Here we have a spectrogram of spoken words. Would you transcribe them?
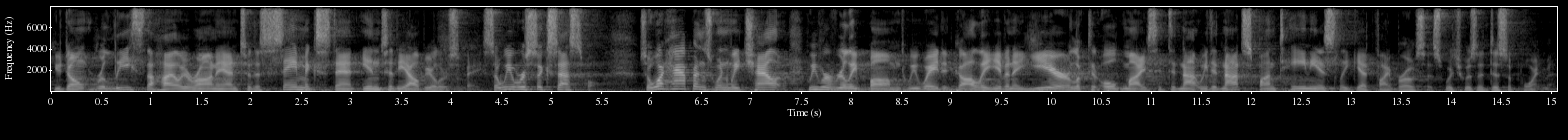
you don't release the hyaluronan to the same extent into the alveolar space. So we were successful. So what happens when we challenge? We were really bummed. We waited, golly, even a year. Looked at old mice. It did not. We did not spontaneously get fibrosis, which was a disappointment.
